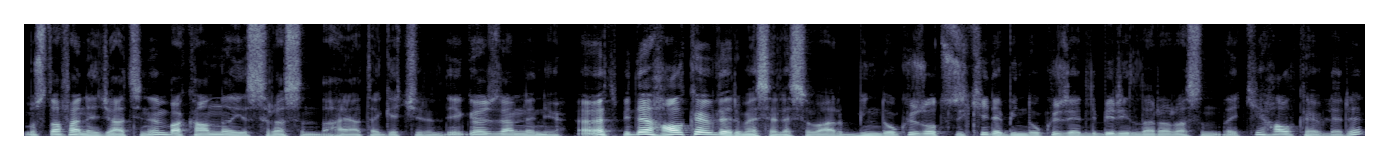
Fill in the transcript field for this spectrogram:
Mustafa Necati'nin bakanlığı sırasında hayata geçirildiği gözlemleniyor. Evet bir de halk evleri meselesi var. 1932 ile 1951 yıllar arasındaki halk evleri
